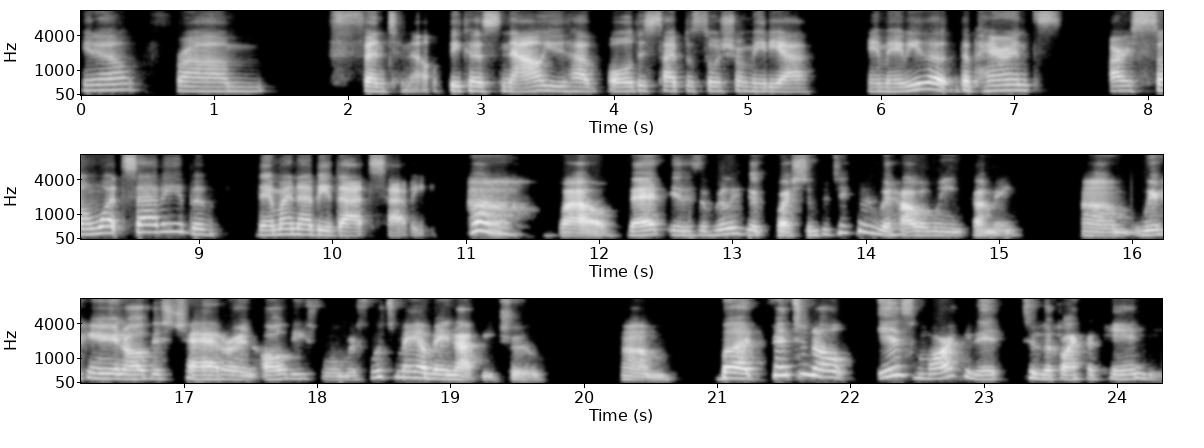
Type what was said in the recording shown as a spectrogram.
you know, from fentanyl because now you have all this type of social media and maybe the, the parents are somewhat savvy, but they might not be that savvy. wow, that is a really good question, particularly with Halloween coming. Um, we're hearing all this chatter and all these rumors, which may or may not be true. Um, but fentanyl is marketed to look like a candy.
